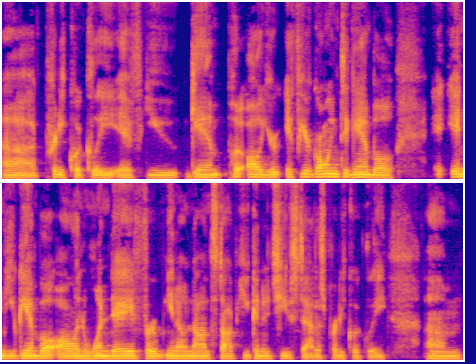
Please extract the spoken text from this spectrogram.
uh, pretty quickly if you gam put all your if you're going to gamble and you gamble all in one day for you know nonstop, you can achieve status pretty quickly. Um,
